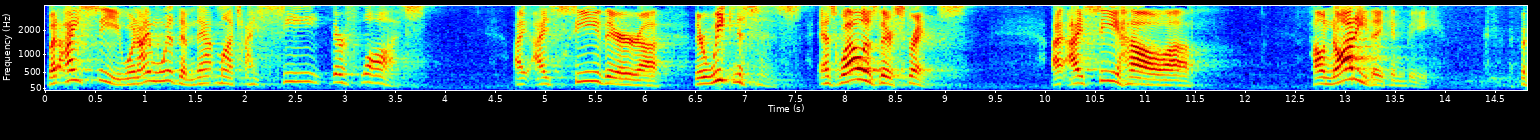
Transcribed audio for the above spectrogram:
But I see, when I'm with them that much, I see their flaws. I, I see their, uh, their weaknesses as well as their strengths. I, I see how, uh, how naughty they can be,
